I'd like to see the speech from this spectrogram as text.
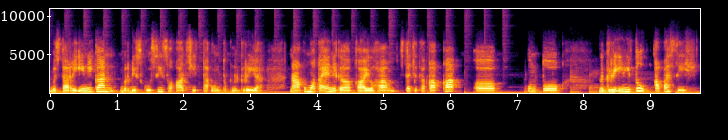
Bestari ini kan berdiskusi soal cita untuk negeri ya. Nah, aku mau tanya nih ke Kak Ilham, cita-cita kakak uh, untuk negeri ini tuh apa sih?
